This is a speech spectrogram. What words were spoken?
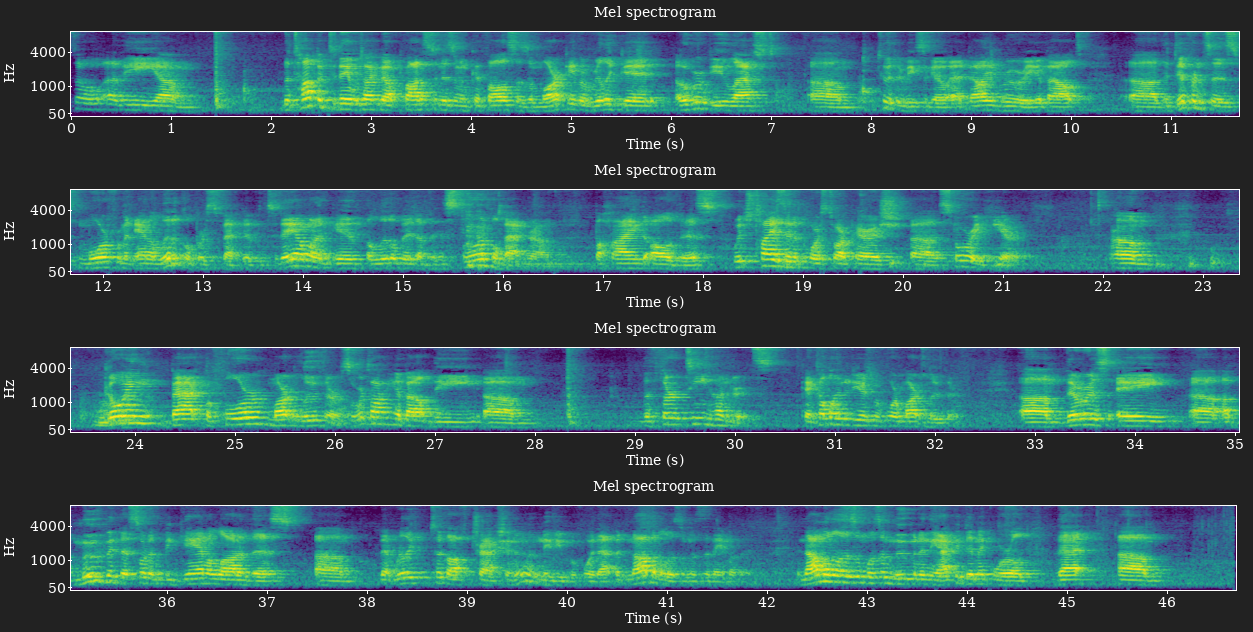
So uh, the um, the topic today we're talking about Protestantism and Catholicism. Mark gave a really good overview last um, two or three weeks ago at Valiant Brewery about uh, the differences more from an analytical perspective. And today I want to give a little bit of the historical background behind all of this, which ties in, of course, to our parish uh, story here. Um, going back before Martin Luther, so we're talking about the um, the 1300s, okay, a couple hundred years before Martin Luther. Um, there was a, uh, a movement that sort of began a lot of this um, that really took off traction, maybe before that, but nominalism is the name of it. Nominalism was a movement in the academic world that, um,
